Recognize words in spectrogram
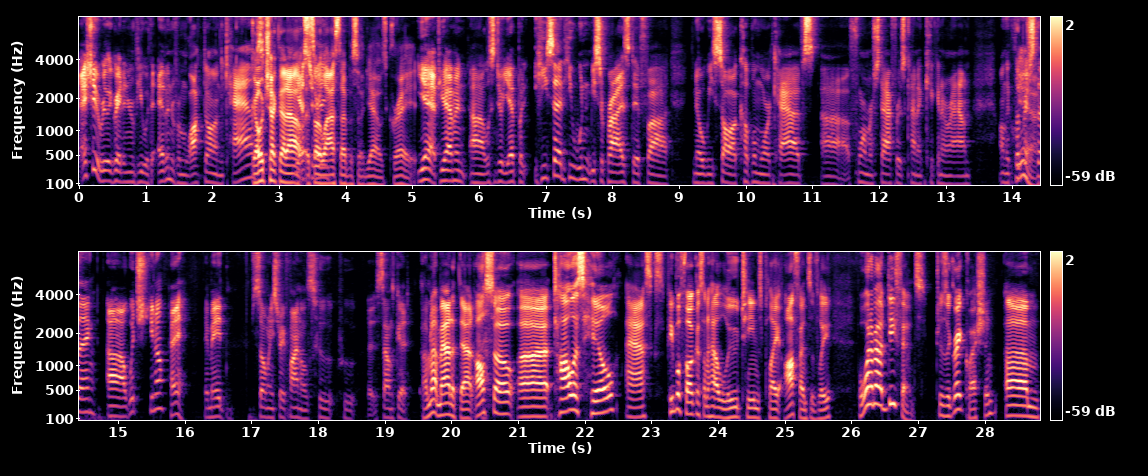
actually a really great interview with Evan from Locked On Cavs. go check that out. It's our last episode. Yeah, it was great. Yeah, if you haven't uh, listened to it yet, but he said he wouldn't be surprised if uh, you know we saw a couple more Cavs uh, former staffers kind of kicking around on the Clippers Yeah. thing. Uh, which you know, hey, they made so many straight finals. Who who uh, sounds good? I'm not mad at that. Also, uh, Tallest Hill asks people focus on how Lue teams play offensively, but what about defense? Which is a great question. Um,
